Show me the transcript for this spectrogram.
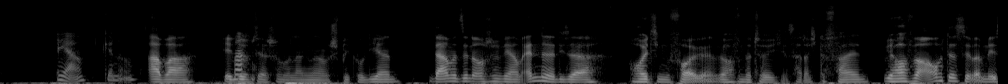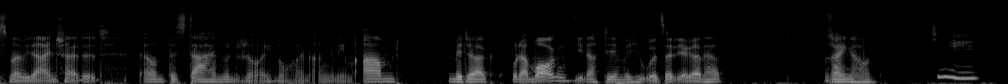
ja, genau. Aber ihr Mach- dürft ja schon mal langsam spekulieren. Damit sind wir auch schon wieder am Ende dieser heutigen Folge. Wir hoffen natürlich, es hat euch gefallen. Wir hoffen auch, dass ihr beim nächsten Mal wieder einschaltet. Und bis dahin wünschen wir euch noch einen angenehmen Abend, Mittag oder Morgen, je nachdem, welche Uhrzeit ihr gerade habt. Reingehauen. Tschüss.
